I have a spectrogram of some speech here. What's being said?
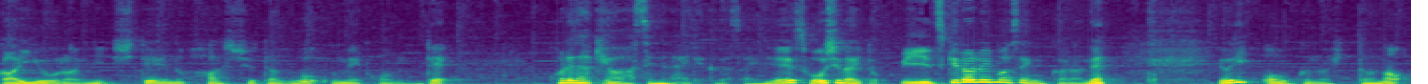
概要欄に指定のハッシュタグを埋め込んでこれだけは忘れないでくださいね。そうしないと見つけられませんからね。より多くの人の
